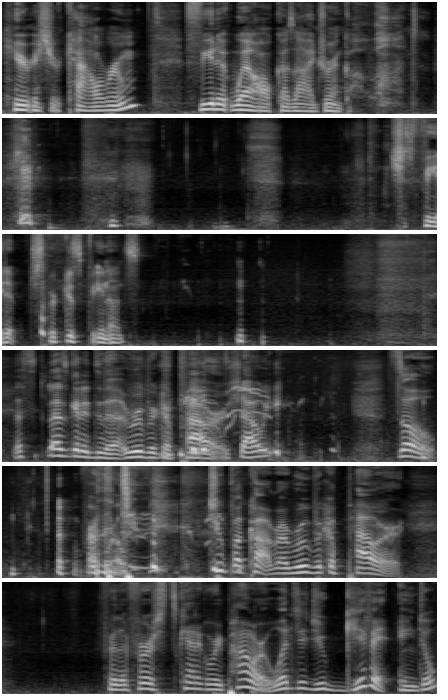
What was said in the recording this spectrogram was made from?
here is your cow room. Feed it well cuz I drink a lot. just feed it circus peanuts. Let's let's get into the rubric of power, shall we? So, for the Chupacabra rubric of power, for the first category, power, what did you give it, Angel?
